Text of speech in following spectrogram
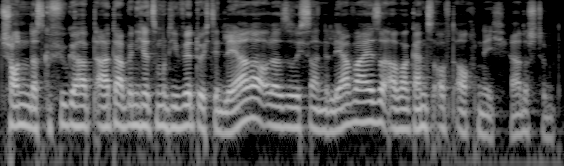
schon das Gefühl gehabt, ah, da bin ich jetzt motiviert durch den Lehrer oder so durch seine Lehrweise, aber ganz oft auch nicht. Ja, das stimmt.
